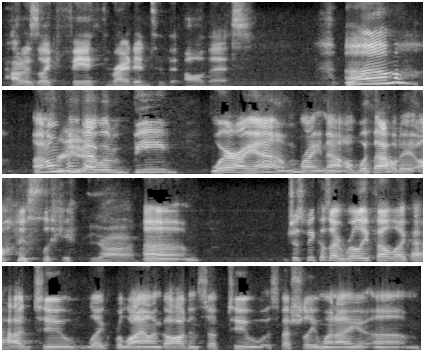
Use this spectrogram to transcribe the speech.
how does like faith ride into the, all this? um i don't For think i would be where i am right now without it honestly Yeah. um just because i really felt like i had to like rely on god and stuff too especially when i um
